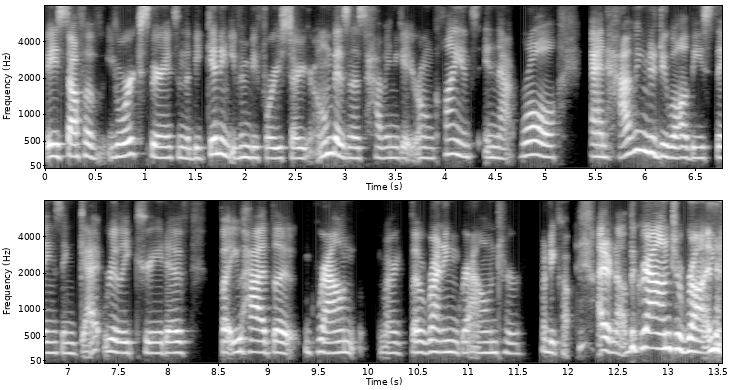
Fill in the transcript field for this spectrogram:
based off of your experience in the beginning even before you start your own business having to get your own clients in that role and having to do all these things and get really creative but you had the ground or the running ground or what do you call it? I don't know, the ground to run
